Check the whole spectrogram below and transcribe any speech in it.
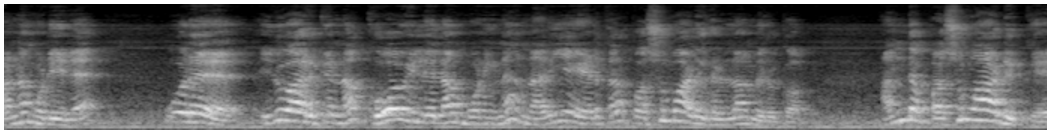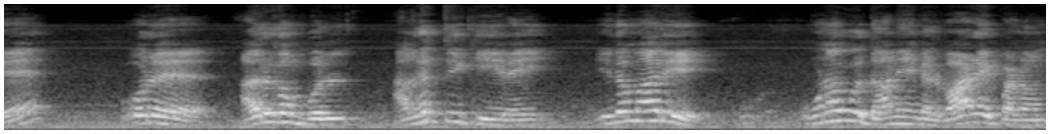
பண்ண முடியல. ஒரு இதுவாக இருக்குன்னா கோவிலெல்லாம் போனீங்கன்னா நிறைய இடத்துல பசுமாடுகள்லாம் இருக்கும். அந்த பசுமாடுக்கு ஒரு அருகம்புல் அகத்திக்கீரை இதை மாதிரி உணவு தானியங்கள் வாழைப்பழம்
